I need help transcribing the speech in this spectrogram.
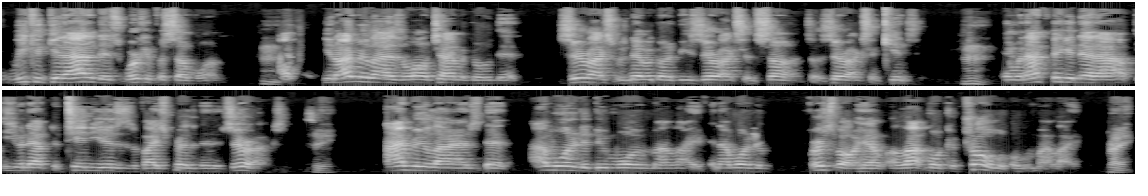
we could get out of this working for someone. Mm. I, you know, I realized a long time ago that Xerox was never going to be Xerox and Sons or Xerox and Kinsey. Hmm. And when I figured that out, even after 10 years as a vice president at Xerox, See. I realized that I wanted to do more with my life. And I wanted to, first of all, have a lot more control over my life. Right.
